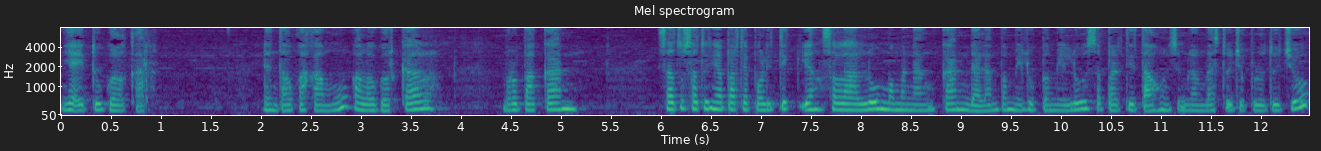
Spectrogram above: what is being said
yaitu Golkar. Dan tahukah kamu kalau Gorkal merupakan satu-satunya partai politik yang selalu memenangkan dalam pemilu-pemilu seperti tahun 1977, 1982,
